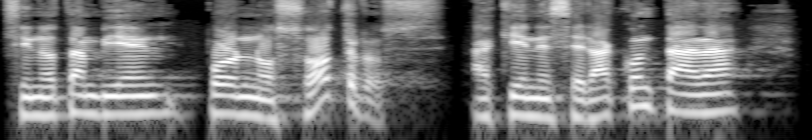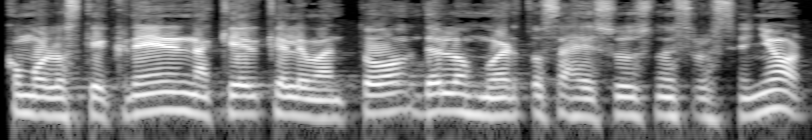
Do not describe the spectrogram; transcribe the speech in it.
sino también por nosotros, a quienes será contada como los que creen en aquel que levantó de los muertos a Jesús nuestro Señor.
